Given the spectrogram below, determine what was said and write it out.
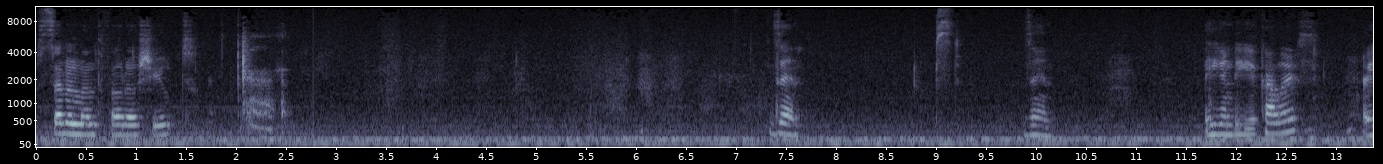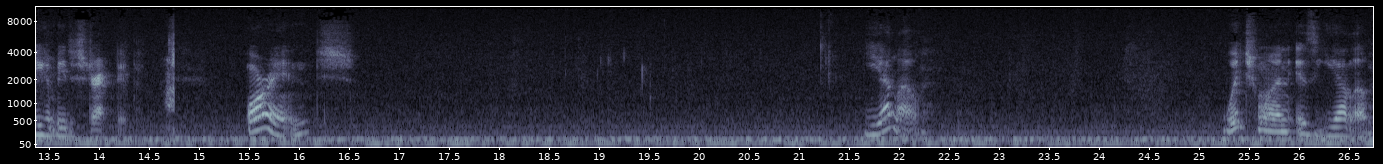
seven month photo shoot. Zen. Psst. Zen. Are you gonna do your colors? Or are you gonna be distracted? Orange. Yellow. Which one is yellow?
